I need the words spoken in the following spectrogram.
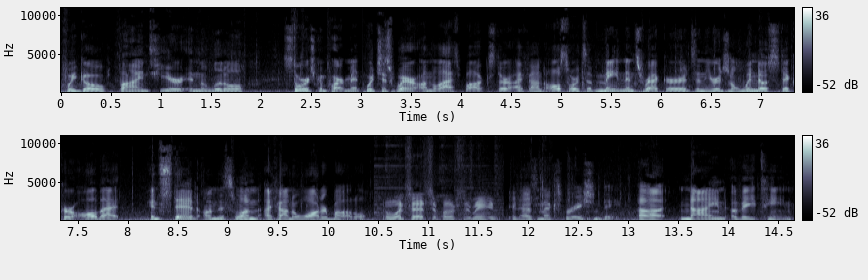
if we go behind here in the little storage compartment, which is where on the last Boxster I found all sorts of maintenance records and the original window sticker, all that. Instead, on this one, I found a water bottle. And what's that supposed to mean? It has an expiration date, uh, 9 of 18.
